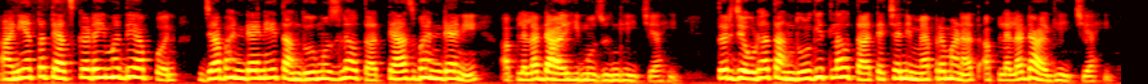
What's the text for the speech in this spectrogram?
आणि आता त्याच कढईमध्ये आपण ज्या भांड्याने तांदूळ मोजला होता त्याच भांड्याने आपल्याला डाळही मोजून घ्यायची आहे. तर जेवढा तांदूळ घेतला होता त्याच्या निम्म्या प्रमाणात आपल्याला डाळ घ्यायची आहे.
